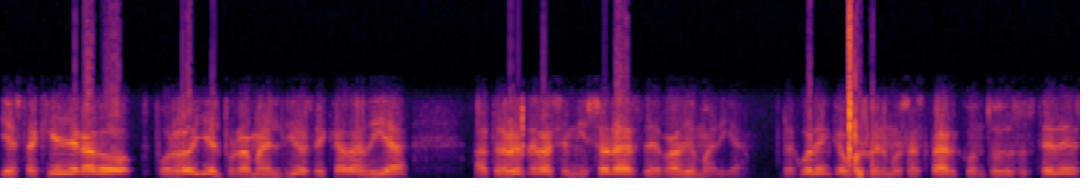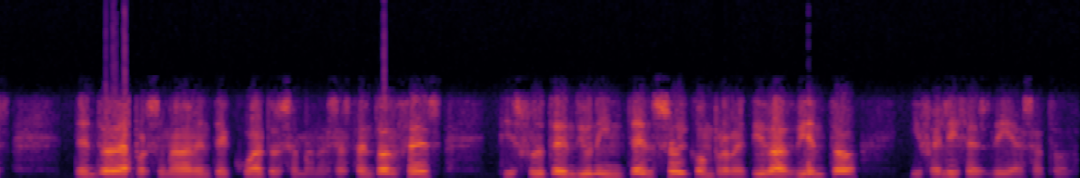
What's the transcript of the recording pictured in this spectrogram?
Y hasta aquí ha llegado por hoy el programa El Dios de cada día a través de las emisoras de Radio María. Recuerden que volveremos a estar con todos ustedes dentro de aproximadamente cuatro semanas. Hasta entonces, Disfruten de un intenso y comprometido adviento y felices días a todos.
